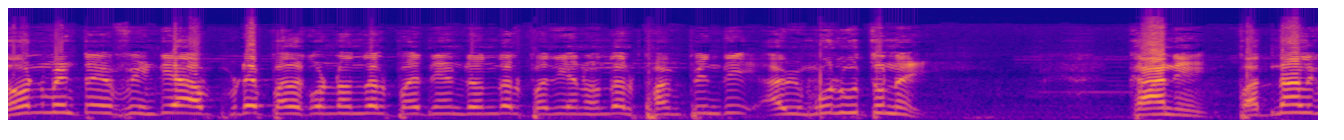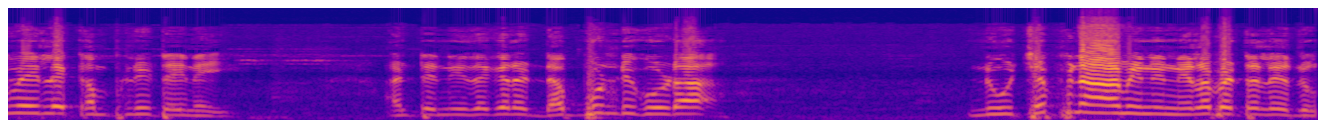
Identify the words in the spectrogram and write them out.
గవర్నమెంట్ ఆఫ్ ఇండియా అప్పుడే పదకొండు వందలు పన్నెండు వందలు పదిహేను వందలు పంపింది. అవి మూలుగుతున్నాయి. కానీ పద్నాలుగు వేలే కంప్లీట్ అయినాయి. అంటే నీ దగ్గర డబ్బుండి కూడా నువ్వు చెప్పిన హామీని నిలబెట్టలేదు.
